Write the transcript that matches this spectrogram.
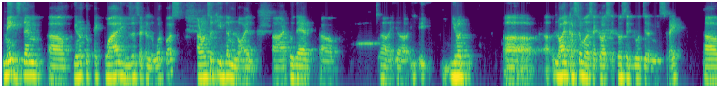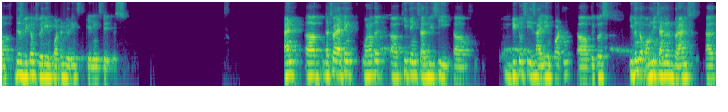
makes them, uh, you know, to acquire users at a lower cost and also keep them loyal uh, to their, uh, uh, uh you know, uh, loyal customers across across the growth journeys, right? this becomes very important during scaling stages. And uh, that's why I think one of the uh, key things as we see uh, D2C is highly important uh, because even the omni-channel brands uh,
